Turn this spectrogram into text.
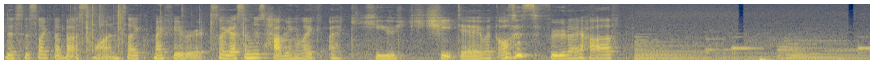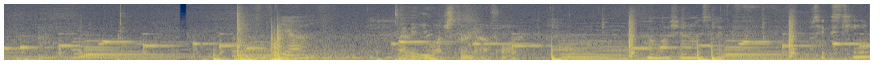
This is like the best one. It's like my favorite. So I guess I'm just having like a huge cheat day with all this food I have. Yeah. I think you watched three, not four. I watched it when I was like 16.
